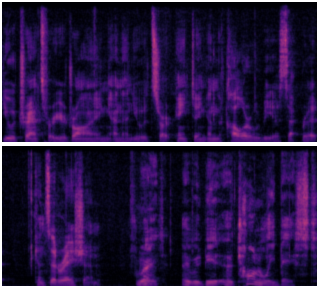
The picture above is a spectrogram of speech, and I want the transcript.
you would transfer your drawing and then you would start painting and the color would be a separate consideration Right. It would be uh, tonally based.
